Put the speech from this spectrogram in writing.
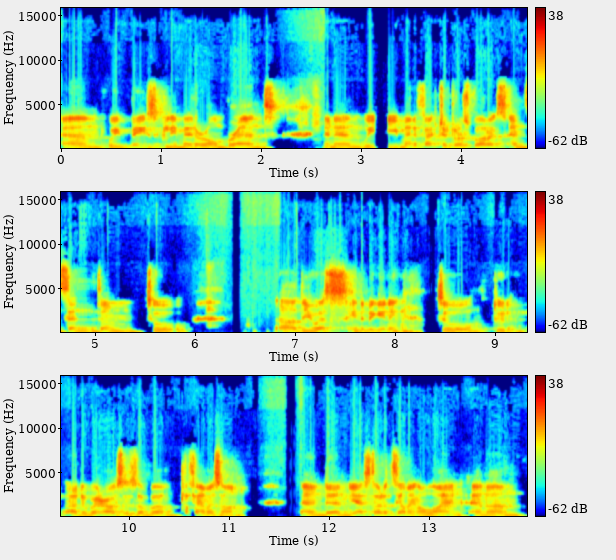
and we basically made our own brand, and then we manufactured those products and sent them to uh, the US in the beginning to to the, uh, the warehouses of, um, of Amazon, and then yeah started selling online and um,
